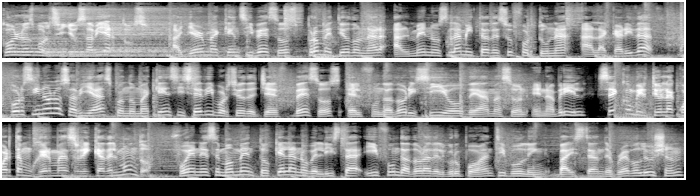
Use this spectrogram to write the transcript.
con los bolsillos abiertos. Ayer Mackenzie Besos prometió donar al menos la mitad de su fortuna a la caridad. Por si no lo sabías, cuando Mackenzie se divorció de Jeff Bezos, el fundador y CEO de Amazon en abril, se convirtió en la cuarta mujer más rica del mundo. Fue en ese momento que la novelista y fundadora del grupo anti-bullying Bystander Revolution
